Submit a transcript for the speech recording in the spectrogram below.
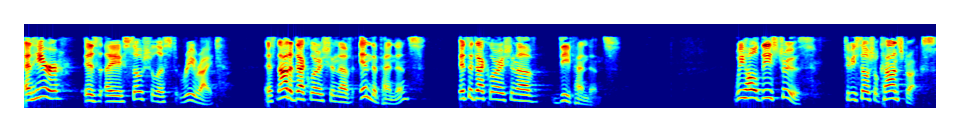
And here is a socialist rewrite. It's not a declaration of independence, it's a declaration of dependence. We hold these truths to be social constructs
